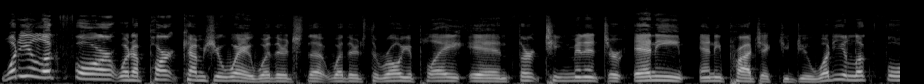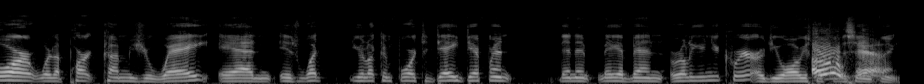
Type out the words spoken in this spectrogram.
What do you look for when a part comes your way? Whether it's the whether it's the role you play in 13 minutes or any any project you do, what do you look for when a part comes your way? And is what you're looking for today different than it may have been early in your career, or do you always look for the same yeah. thing?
